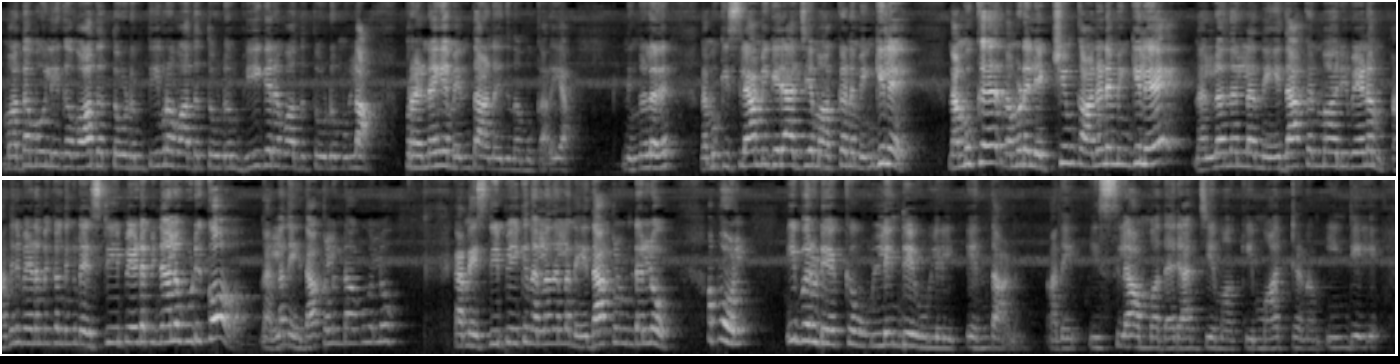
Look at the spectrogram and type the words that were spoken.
മതമൗലികവാദത്തോടും തീവ്രവാദത്തോടും ഭീകരവാദത്തോടുമുള്ള പ്രണയം എന്താണ് എന്ന് നമുക്കറിയാം. നിങ്ങൾ നമുക്ക് ഇസ്ലാമിക രാജ്യമാക്കണമെങ്കിൽ നമുക്ക് നമ്മുടെ ലക്ഷ്യം കാണണമെങ്കിൽ നല്ല നല്ല നേതാക്കന്മാർ വേണം. അതിന് വേണമെങ്കിൽ നിങ്ങൾ എസ് ഡി പിയുടെ പിന്നാലെ കൂടിക്കോ. നല്ല നേതാക്കൾ ഉണ്ടാകുമല്ലോ. കാരണം എസ് ഡി പിക്ക് നല്ല നല്ല നേതാക്കൾ ഉണ്ടല്ലോ. അപ്പോൾ ഇവരുടെയൊക്കെ ഉള്ളിന്റെ ഉള്ളിൽ എന്താണ്? അതെ ഇസ്ലാം മത രാജ്യമാക്കി മാറ്റണം. ഇന്ത്യയെ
